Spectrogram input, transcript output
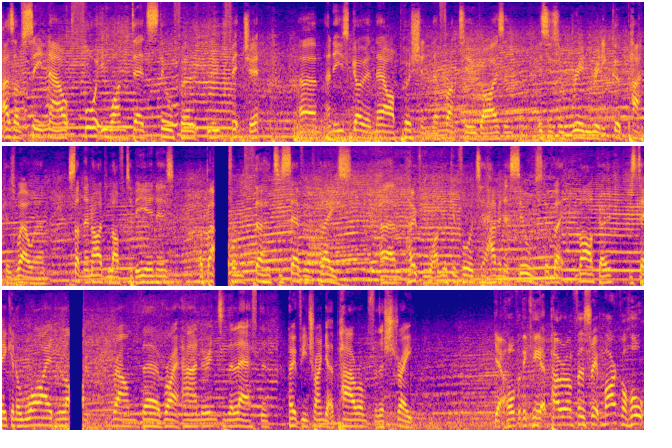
as I've seen now, 41 dead still for Luke Fitchett. um, and he's going. They are pushing the front two guys, and this is a really, really good pack as well. Um, something I'd love to be in is about from third to seventh place. Um, hopefully, what I'm looking forward to having at Silverstone. But Marco has taken a wide line round the right hander into the left, and hopefully try and get a power on for the straight. Yeah, hopefully they can get power on for the straight. Marco Holt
